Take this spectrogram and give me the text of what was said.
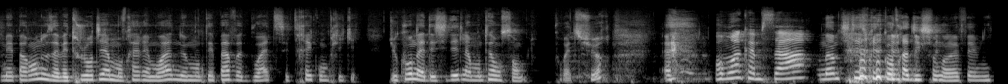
Mes parents nous avaient toujours dit à mon frère et moi, ne montez pas votre boîte, c'est très compliqué. Du coup, on a décidé de la monter ensemble, pour être sûr. Au moins comme ça. On a un petit esprit de contradiction dans la famille.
